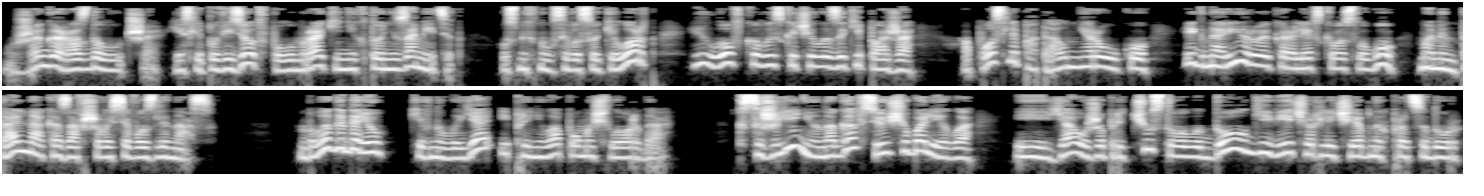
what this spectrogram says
«Уже гораздо лучше. Если повезет, в полумраке никто не заметит», — усмехнулся высокий лорд и ловко выскочил из экипажа, а после подал мне руку, игнорируя королевского слугу, моментально оказавшегося возле нас. «Благодарю», — кивнула я и приняла помощь лорда. К сожалению, нога все еще болела, и я уже предчувствовала долгий вечер лечебных процедур.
